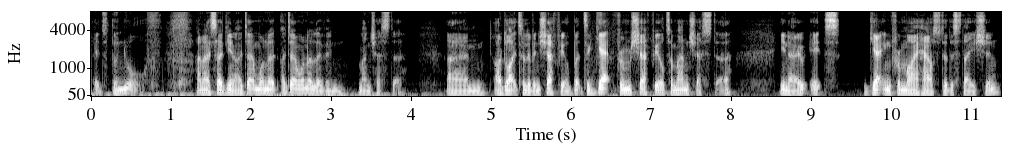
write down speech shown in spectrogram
it's the North, and I said, you know, I don't want to, I don't want to live in Manchester. Um, I'd like to live in Sheffield, but to get from Sheffield to Manchester, you know, it's getting from my house to the station.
